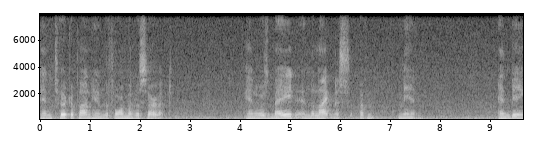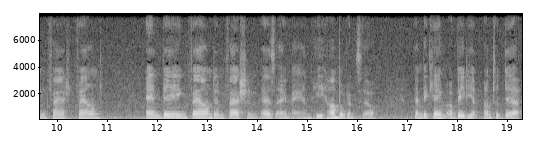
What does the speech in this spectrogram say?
and took upon him the form of a servant and was made in the likeness of men. And being found, and being found in fashion as a man, he humbled himself and became obedient unto death,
